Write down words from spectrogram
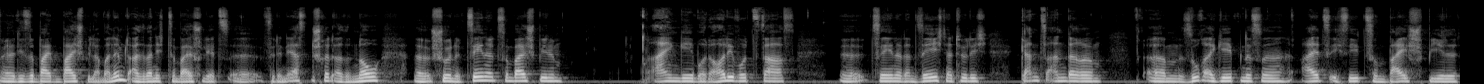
äh, diese beiden Beispiele aber nimmt. Also wenn ich zum Beispiel jetzt äh, für den ersten Schritt, also No, äh, schöne Zähne zum Beispiel eingebe oder Hollywood-Stars, äh, Szene, dann sehe ich natürlich ganz andere ähm, Suchergebnisse, als ich sie zum Beispiel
